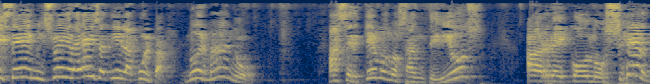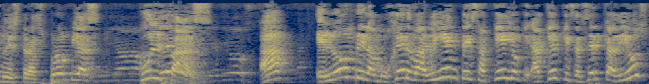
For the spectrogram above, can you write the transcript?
ese, mi suegra, esa tiene la culpa. No, hermano, acerquémonos ante Dios a reconocer nuestras propias culpas. ¿Ah? El hombre y la mujer valiente es aquello que, aquel que se acerca a Dios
